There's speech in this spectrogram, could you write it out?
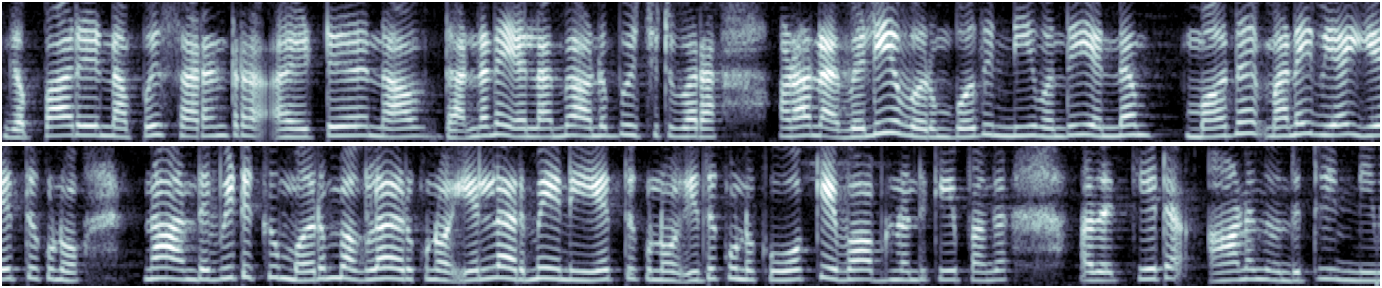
இங்கே பாரு நான் போய் சரண்டர் ஆகிட்டு நான் தண்டனை எல்லாமே அனுபவிச்சுட்டு வரேன். ஆனால் நான் வெளியே வரும்போது நீ வந்து என்ன மன மனைவியாக ஏற்றுக்கணும் நான் அந்த வீட்டுக்கு மருமகளாக இருக்கணும். எல்லாருமே என்னை ஏற்றுக்கணும் இதுக்கு உனக்கு ஓகேவா அப்படின்னு வந்து கேட்பாங்க. அதை கேட்ட ஆனந்த் வந்துட்டு நீ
